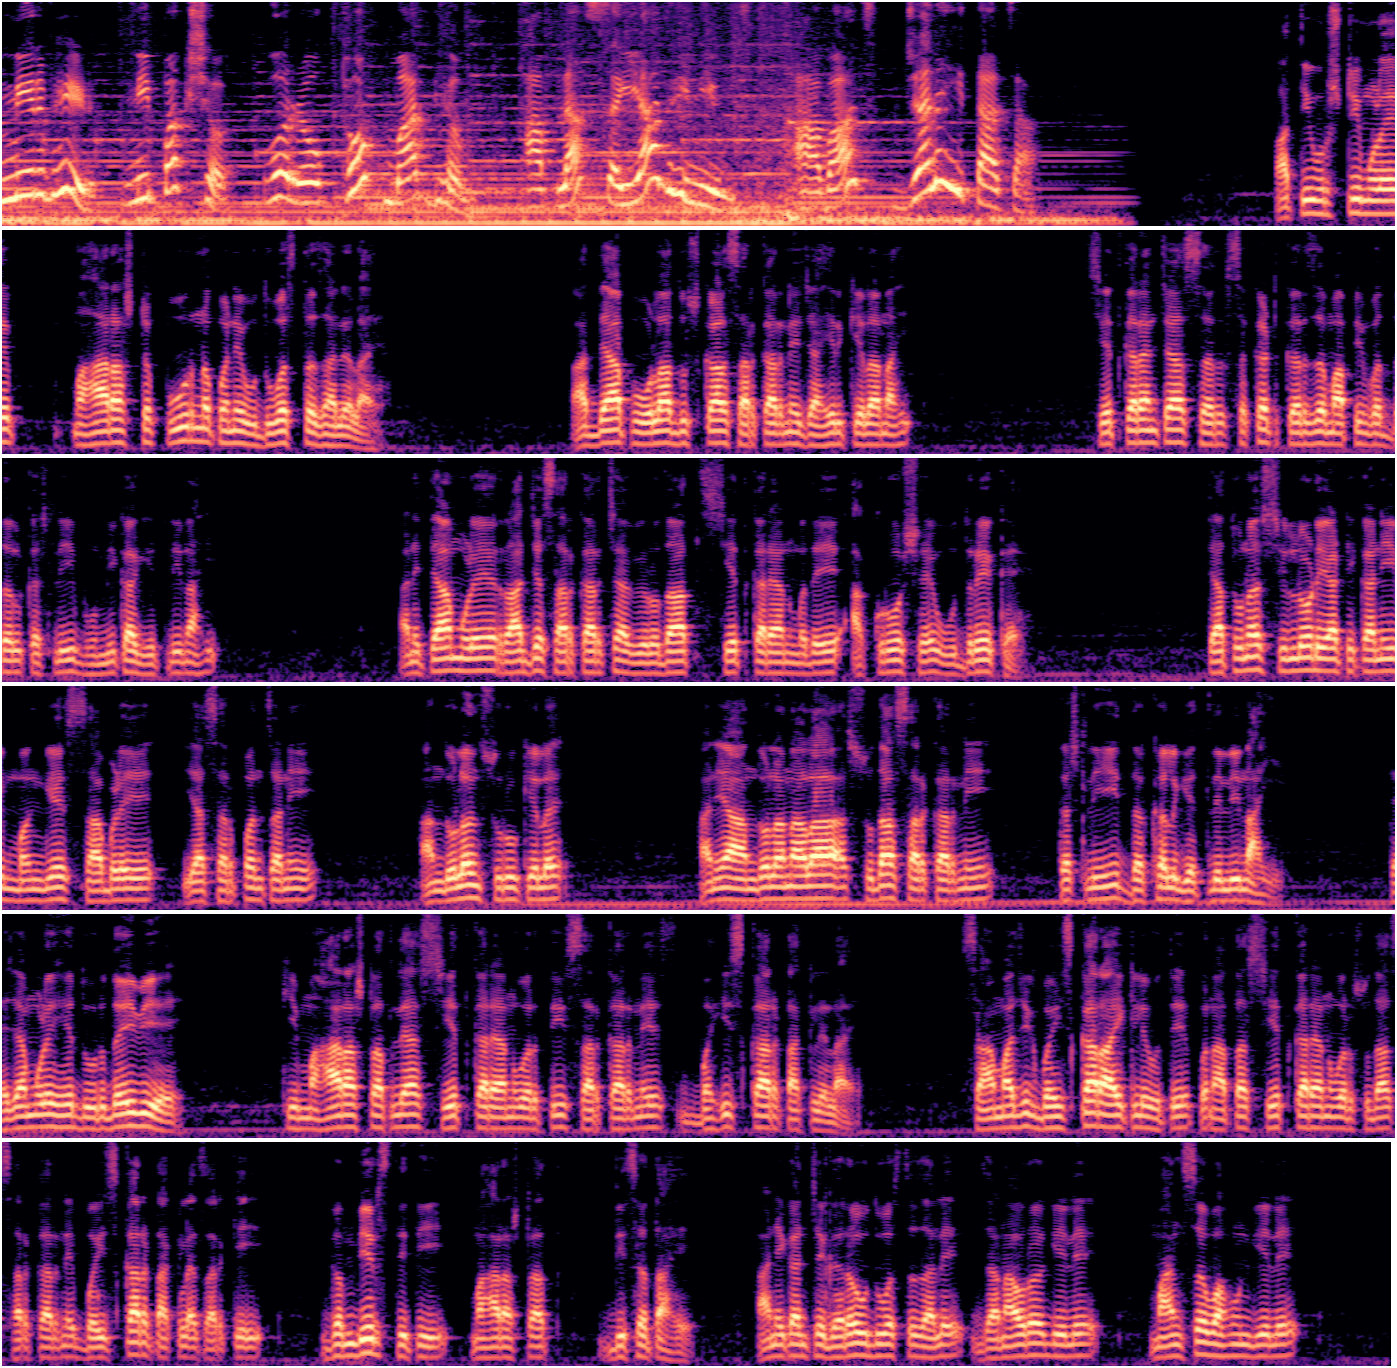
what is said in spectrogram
निर्भीड निपक्ष व रोखोक माध्यम. आपला सह्याद्री न्यूज. आवाज जनहिताचा. अतिवृष्टीमुळे महाराष्ट्र पूर्णपणे उद्ध्वस्त झालेला आहे. अद्याप ओला दुष्काळ सरकारने जाहीर केला नाही. शेतकऱ्यांच्या सरसकट कर्जमाफीबद्दल कसली भूमिका घेतली नाही. आणि त्यामुळे राज्य सरकारच्या विरोधात शेतकऱ्यांमध्ये आक्रोश आहे उद्रेक आहे. त्यातूनच सिल्लोड या ठिकाणी मंगेश साबळे या सरपंचांनी आंदोलन सुरू केलं आहे आणि या आंदोलनाला सुद्धा सरकारने कसलीही दखल घेतलेली नाही. त्याच्यामुळे हे दुर्दैवी आहे की महाराष्ट्रातल्या शेतकऱ्यांवरती सरकारने बहिष्कार टाकलेला आहे. सामाजिक बहिष्कार ऐकले होते पण आता शेतकऱ्यांवर सुद्धा सरकारने बहिष्कार टाकल्यासारखी गंभीर स्थिती महाराष्ट्रात दिसत आहे. अनेकांचे घरं उद्ध्वस्त झाले जनावरं गेले माणसं वाहून गेले.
